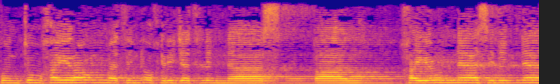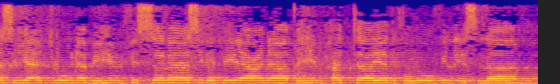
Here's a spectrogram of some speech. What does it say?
كنتم خير أمة أخرجت للناس. قال خير الناس للناس يأتون بهم في السلاسل في أعناقهم حتى يدخلوا في الإسلام.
